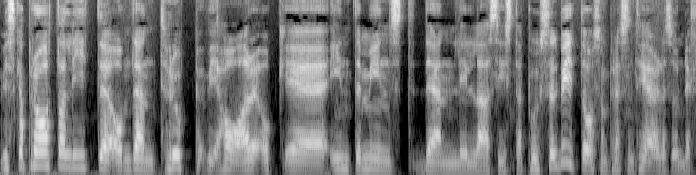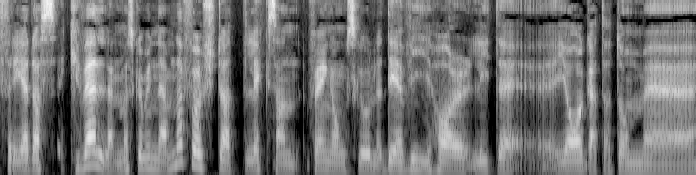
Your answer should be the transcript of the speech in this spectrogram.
Vi ska prata lite om den trupp vi har och eh, inte minst den lilla sista pusselbit då som presenterades under fredagskvällen. Men ska vi nämna först att Leksand för en gångs skull, det vi har lite eh, jagat, att de, eh,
